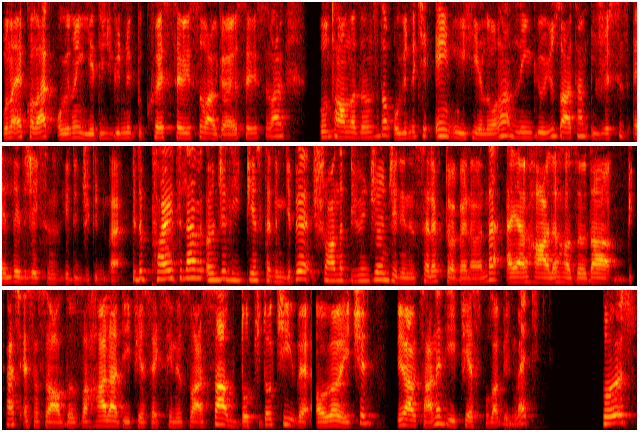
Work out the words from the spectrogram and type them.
Buna ek olarak oyunun 7 günlük bir quest serisi var, görev serisi var. Bunu tamamladığınızda da oyundaki en iyi healer olan Lingu'yu zaten ücretsiz elde edeceksiniz 7. günde. Şimdi priority'ler önce DPS dediğim gibi şu anda birinci önceliğiniz selektör bannerında eğer hali hazırda birkaç SS aldığınızda hala DPS eksiğiniz varsa Doki Doki ve Aurora için birer tane DPS bulabilmek. Chloros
